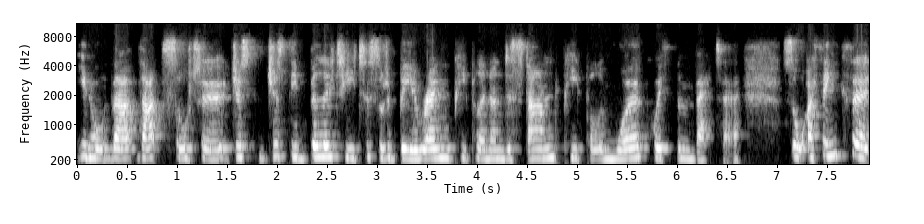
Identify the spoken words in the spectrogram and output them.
you know that that sort of just just the ability to sort of be around people and understand people and work with them better. So i think that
